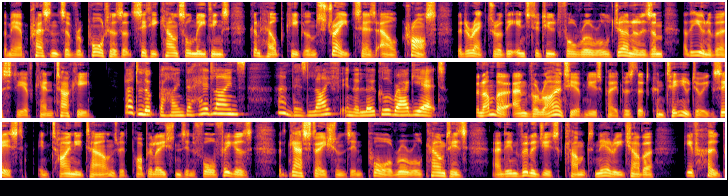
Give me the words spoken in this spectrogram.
The mere presence of reporters at city council meetings can help keep them straight, says Al Cross, the director of the Institute for Rural Journalism at the University of Kentucky. But look behind the headlines, and there's life in the local rag yet. The number and variety of newspapers that continue to exist in tiny towns with populations in four figures, at gas stations in poor rural counties, and in villages clumped near each other give hope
